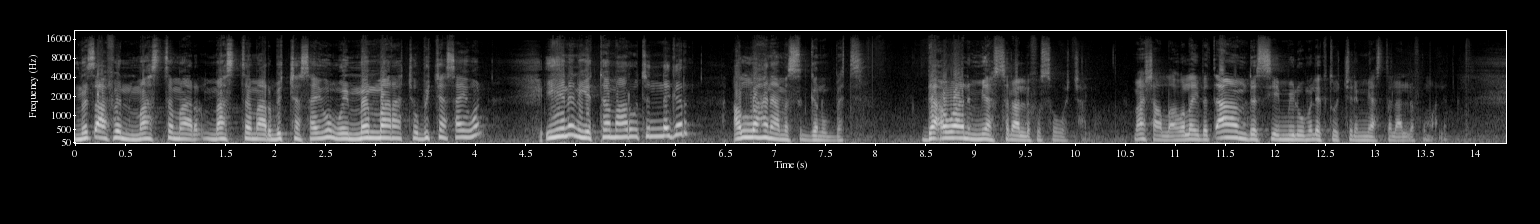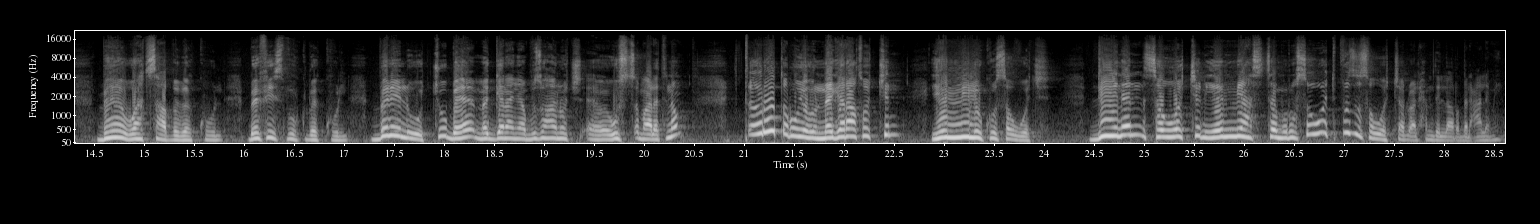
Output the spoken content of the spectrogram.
መጽሐፍን ማስተማር ብቻ ሳይሆን ወይም መማራቸው ብቻ ሳይሆን ይህንን የተማሩትን ነገር አላህን አመሰገኑበት። ዳዕዋን የሚያስተላልፉ ሰዎች አሉ። ማሻ አላህ በጣም ደስ የሚሉ መልእክቶችን የሚያስተላልፉ ማለት በዋትሳፕ በኩል በፌስቡክ በኩል በሌሎቹ በመገናኛ ብዙሃኖች ውስጥ ማለት ነው ጥሩ ጥሩ የሆኑ ነገራቶችን የሚልኩ ሰዎች ዲንን ሰዎችን የሚያስተምሩ ሰዎች ብዙ ሰዎች አሉ። አልሐምዱሊላህ ረብ ልዓለሚን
